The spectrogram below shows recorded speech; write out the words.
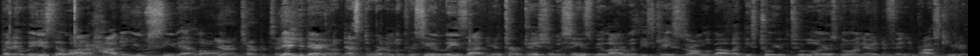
but at least a lot of how do you see that law? Your interpretation. Yeah, you there you go. That's the word I'm looking for. See, it leads out your interpretation, which seems to be a lot of what these cases are all about. Like these two two lawyers go in there to defend the prosecutor,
